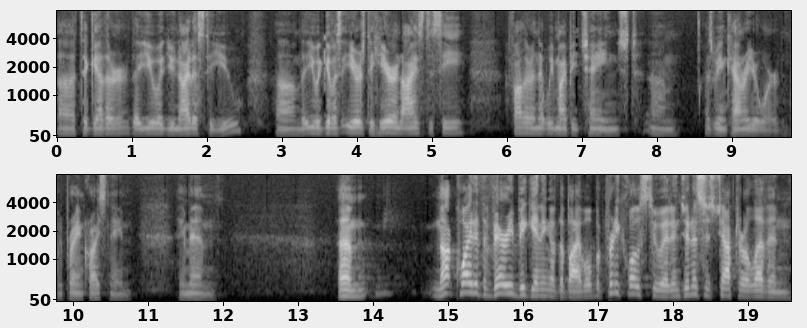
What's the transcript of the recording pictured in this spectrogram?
uh, together that you would unite us to you, um, that you would give us ears to hear and eyes to see, Father, and that we might be changed um, as we encounter your word. We pray in Christ's name. Amen. Um, not quite at the very beginning of the Bible, but pretty close to it. In Genesis chapter 11,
